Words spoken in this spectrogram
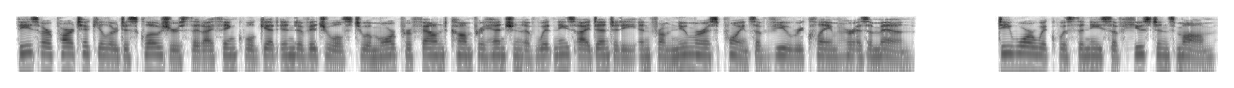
These are particular disclosures that I think will get individuals to a more profound comprehension of Whitney's identity and from numerous points of view reclaim her as a man. Dee Warwick was the niece of Houston's mom,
